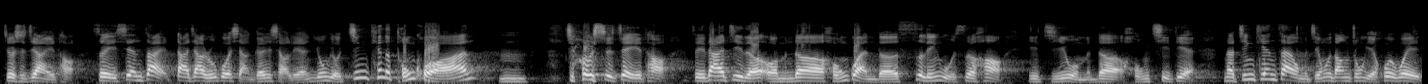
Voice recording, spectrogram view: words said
就是这样一套。所以现在大家如果想跟小莲拥有今天的同款，嗯，就是这一套。所以大家记得我们的红管的四零五色号以及我们的红气垫。那今天在我们节目当中也会为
